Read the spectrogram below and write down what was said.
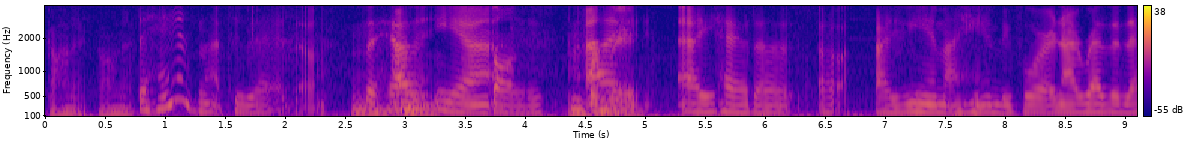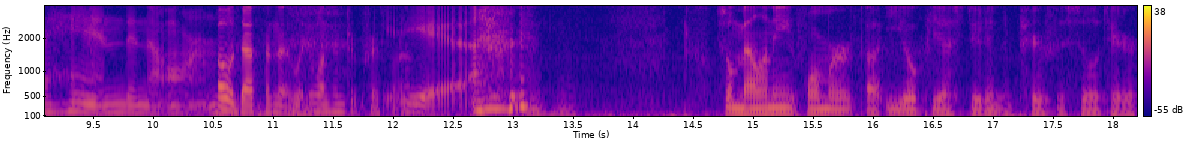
Got it. Got it. The hand's not too bad though. The Mhm. hand yeah. stung Mhm. for I me. I had a, a IV in my hand before, and I rather the hand than the arm. Oh, definitely, 100%. yeah. Mhm. So, Melanie, former uh, EOPS student and peer facilitator,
